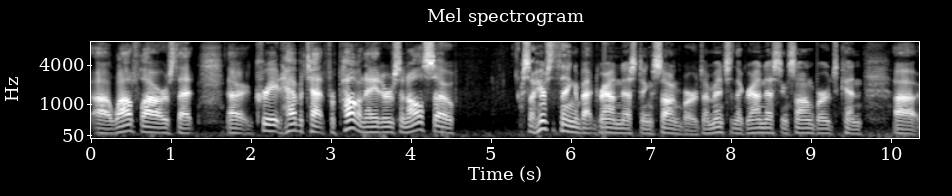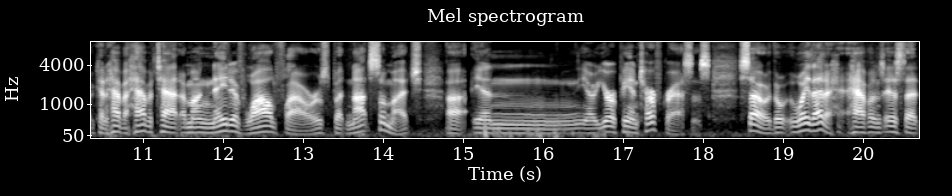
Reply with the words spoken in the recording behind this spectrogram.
uh, wildflowers that uh, create habitat for pollinators and also so here's the thing about ground nesting songbirds. I mentioned that ground nesting songbirds can uh, can have a habitat among native wildflowers, but not so much uh, in you know European turf grasses. So the, the, way that happens is that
